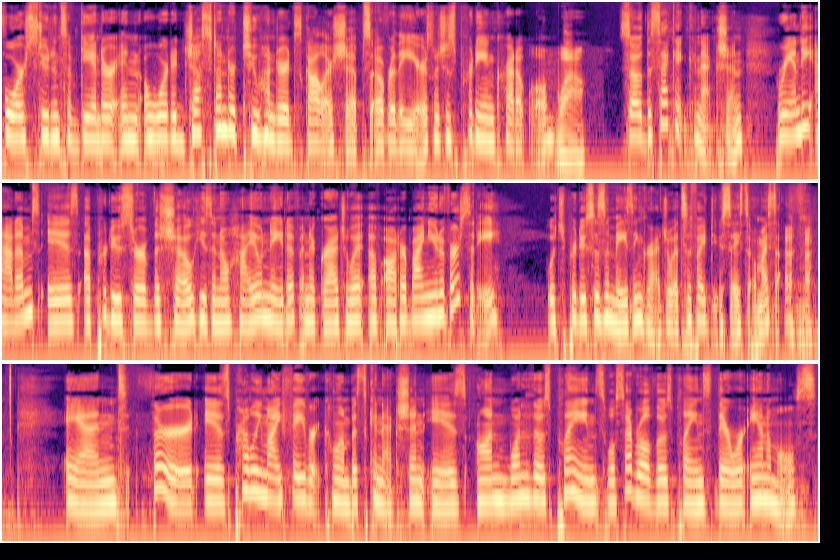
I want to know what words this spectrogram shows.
for students of Gander and awarded just under 200 scholarships over the years, which is pretty incredible. Wow. So, the second connection Randy Adams is a producer of the show. He's an Ohio native and a graduate of Otterbein University, which produces amazing graduates, if I do say so myself. and third is probably my favorite Columbus connection is on one of those planes, well, several of those planes, there were animals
